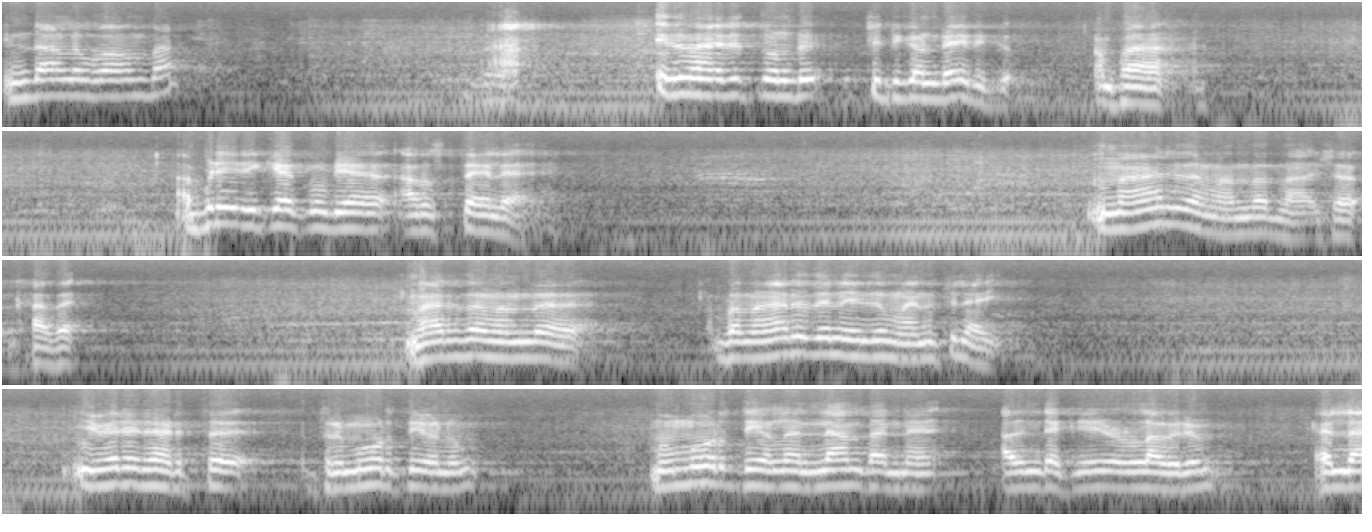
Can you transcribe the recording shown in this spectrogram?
ഇന്താൾ പോകുമ്പോൾ ഇതുമാതിരി തുണ്ട് ചുറ്റിക്കൊണ്ടേ ഇരിക്കും. അപ്പം அப்படி இருக்கக்கூடிய അവസ്ഥയിൽ நாரதம் வந்தான் കഥ. നാരദം വന്ന് അപ്പം നാരദന് ഇത് മനസ്സിലായി. ഇവരുടെ അടുത്ത് ത്രിമൂർത്തികളും മുമ്മൂർത്തികളെല്ലാം തന്നെ അതിന്റെ കീഴിലുള്ളവരും എല്ലാ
